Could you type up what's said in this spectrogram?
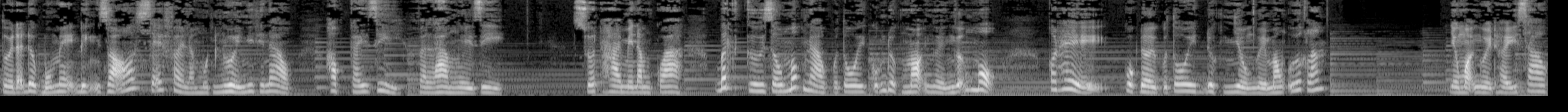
tôi đã được bố mẹ định rõ sẽ phải là một người như thế nào, học cái gì và làm nghề gì. Suốt 20 năm qua, bất cứ dấu mốc nào của tôi cũng được mọi người ngưỡng mộ. Có thể cuộc đời của tôi được nhiều người mong ước lắm. Nhưng mọi người thấy sao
